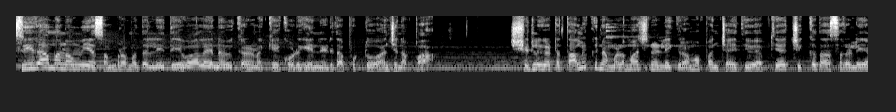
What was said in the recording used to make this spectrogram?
ಶ್ರೀರಾಮನವಮಿಯ ಸಂಭ್ರಮದಲ್ಲಿ ದೇವಾಲಯ ನವೀಕರಣಕ್ಕೆ ಕೊಡುಗೆ ನೀಡಿದ ಪುಟ್ಟು ಆಂಜನಪ್ಪ ಶಿಡ್ಲಘಟ್ಟ ತಾಲೂಕಿನ ಮಳಮಾಚನಹಳ್ಳಿ ಗ್ರಾಮ ಪಂಚಾಯಿತಿ ವ್ಯಾಪ್ತಿಯ ಚಿಕ್ಕದಾಸರಹಳ್ಳಿಯ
